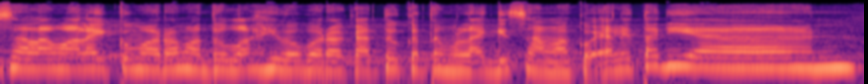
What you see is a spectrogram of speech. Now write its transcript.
Assalamualaikum warahmatullahi wabarakatuh. Ketemu lagi sama aku Elita Dian.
